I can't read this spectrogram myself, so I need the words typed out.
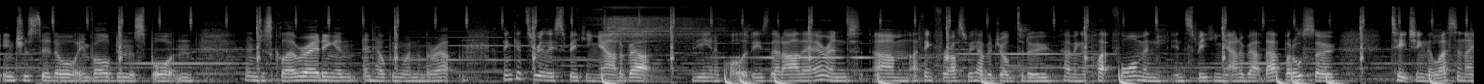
interested or involved in the sport and, and just collaborating and, and helping one another out. I think it's really speaking out about the inequalities that are there and um, I think for us we have a job to do having a platform and in speaking out about that but also teaching the lesser na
